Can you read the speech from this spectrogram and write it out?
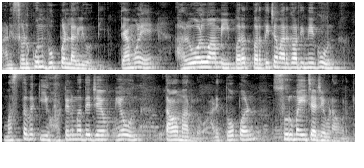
आणि सडकून भूक पण लागली होती. त्यामुळे हळूहळू आम्ही परत परतीच्या मार्गावरती निघून मस्तपैकी हॉटेलमध्ये जेव येऊन ताव मारलो आणि तो पण सुरमईच्या जेवणावरती.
